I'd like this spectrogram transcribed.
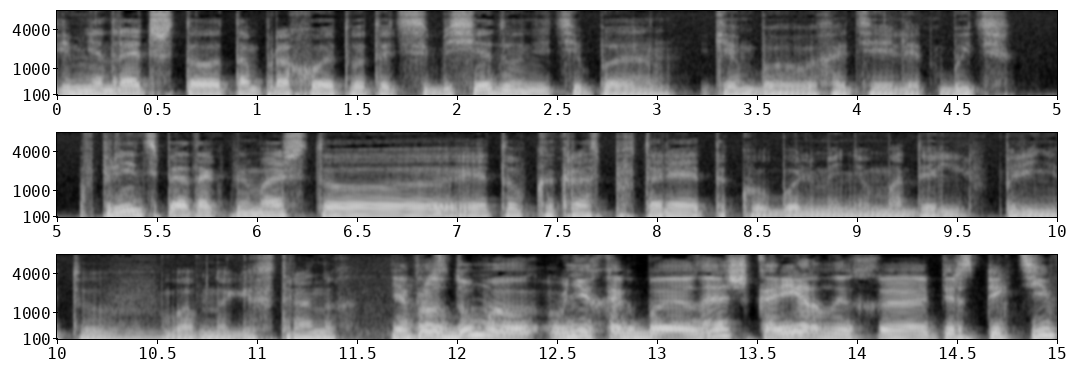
И мне нравится, что там проходят вот эти собеседования, типа, кем бы вы хотели быть. В принципе, я так понимаю, что это как раз повторяет такую более-менее модель, принятую во многих странах. Я просто думаю, у них как бы, знаешь, карьерных э, перспектив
